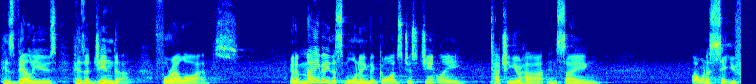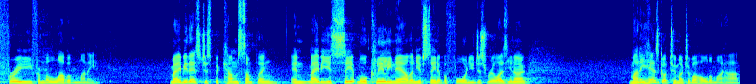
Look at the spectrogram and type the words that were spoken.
His values, His agenda for our lives. And it may be this morning that God's just gently touching your heart and saying, I want to set you free from the love of money. Maybe that's just become something, and maybe you see it more clearly now than you've seen it before, and you just realize, you know, money has got too much of a hold on my heart.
